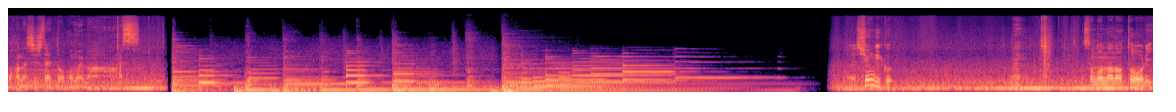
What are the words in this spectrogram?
お話ししたいと思います。春菊。ね。その名の通り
